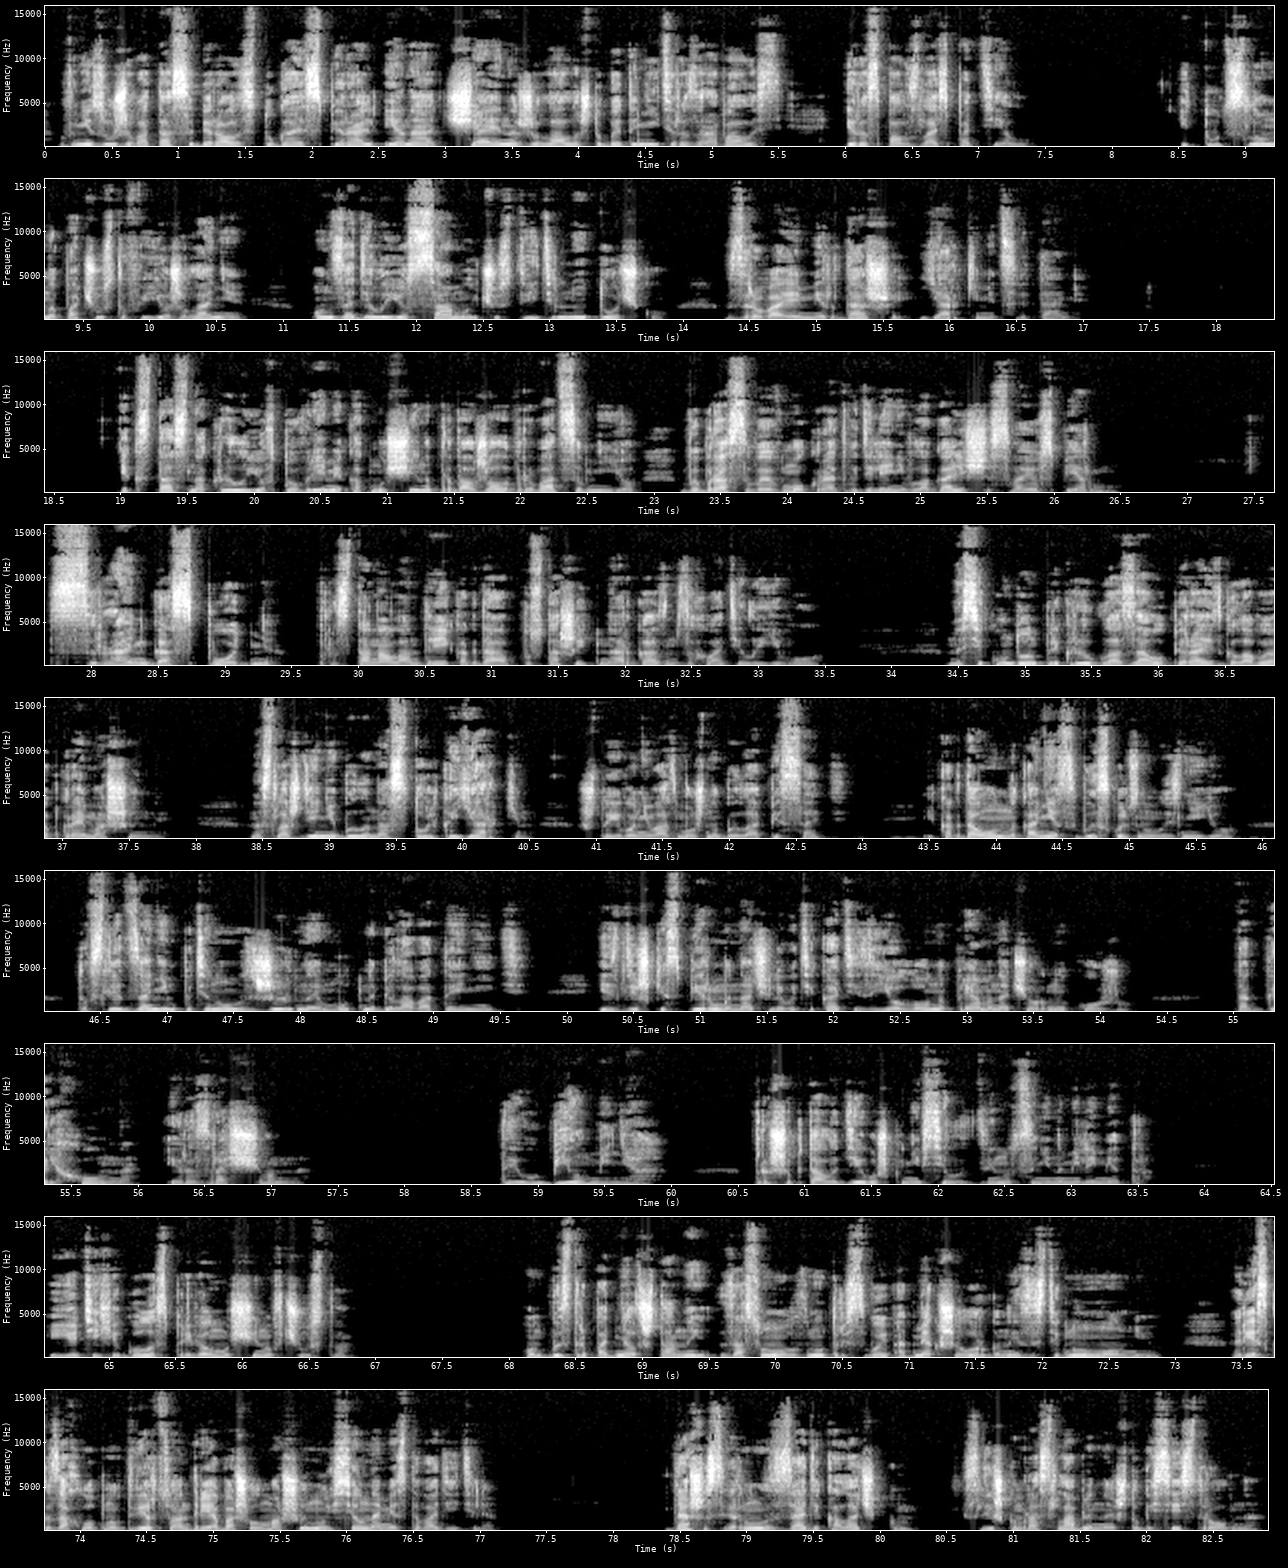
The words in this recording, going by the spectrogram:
Внизу живота собиралась тугая спираль, и она отчаянно желала, чтобы эта нить разорвалась и расползлась по телу. И тут, словно почувствовав ее желание, он задел ее самую чувствительную точку, взрывая мир Даши яркими цветами. Экстаз накрыл ее в то время, как мужчина продолжал врываться в нее, выбрасывая в мокрое от выделений влагалище свою сперму. «Срань господня!» – простонал Андрей, когда опустошительный оргазм захватил его. На секунду он прикрыл глаза, упираясь головой об край машины. Наслаждение было настолько ярким, что его невозможно было описать. И когда он, наконец, выскользнул из нее – то вслед за ним потянулась жирная мутно-беловатая нить. Излишки спермы начали вытекать из ее лона прямо на черную кожу. Так греховно и развращенно. «Ты убил меня!» – прошептала девушка, не в силах сдвинуться ни на миллиметр. Ее тихий голос привел мужчину в чувство. Он быстро поднял штаны, засунул внутрь свой обмякший орган и застегнул молнию. Резко захлопнув дверцу, Андрей обошел машину и сел на место водителя. Даша свернулась сзади калачиком, слишком расслабленная, чтобы сесть ровно.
